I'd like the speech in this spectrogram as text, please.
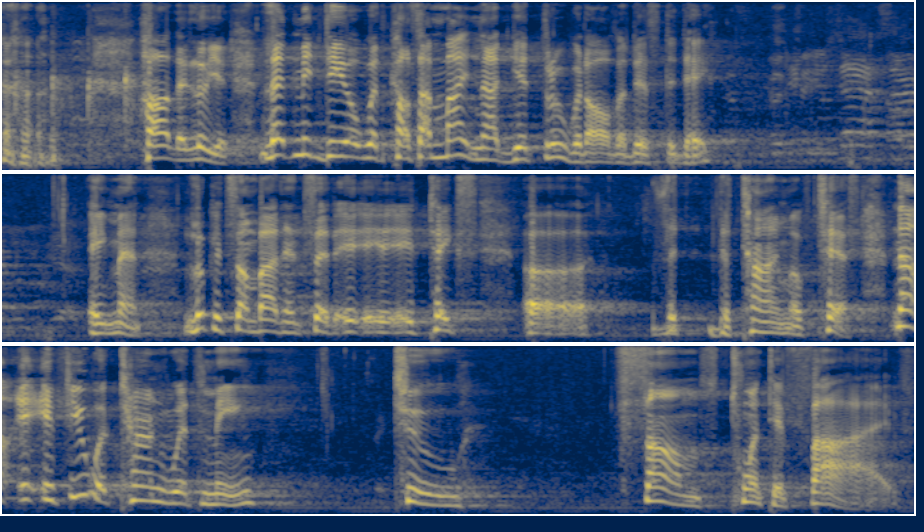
Hallelujah. Let me deal with, because I might not get through with all of this today. Amen. Look at somebody and said it, it, it takes uh, the, the time of test. Now, if you would turn with me to Psalms 25,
